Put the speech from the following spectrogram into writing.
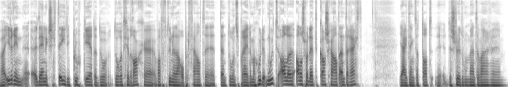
waar iedereen uiteindelijk zich tegen die ploeg keerde. Door, door het gedrag wat Fortuna daar op het veld tentoonspreiden. Maar goed, het moet. Alle, alles wordt uit de kast gehaald en terecht. Ja, ik denk dat dat de sleutelmomenten waren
